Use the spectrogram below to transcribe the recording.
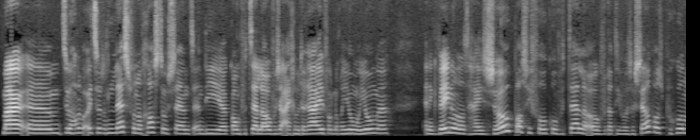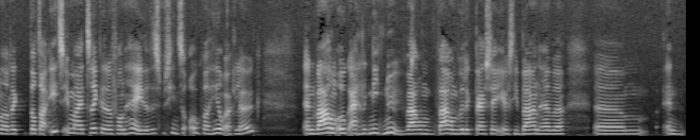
Maar ehm, toen hadden we ooit een les van een gastdocent en die kwam vertellen over zijn eigen bedrijf, ook nog een jonge jongen. En ik weet nog dat hij zo passievol kon vertellen over dat hij voor zichzelf was begonnen, dat, ik, dat daar iets in mij triggerde van, hé, hey, dat is misschien toch ook wel heel erg leuk. En waarom ook eigenlijk niet nu? Waarom, waarom wil ik per se eerst die baan hebben ehm, en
